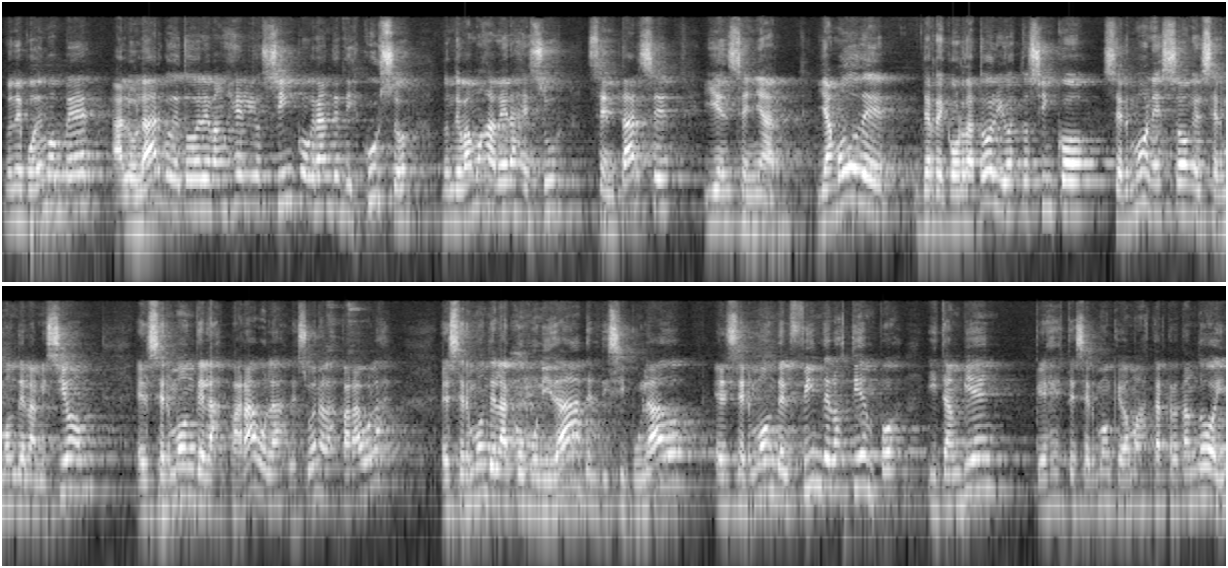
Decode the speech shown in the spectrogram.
donde podemos ver a lo largo de todo el Evangelio cinco grandes discursos donde vamos a ver a Jesús sentarse y enseñar. Y a modo de, recordatorio, estos cinco sermones son el sermón de la misión, el sermón de las parábolas, ¿les suenan las parábolas? El sermón de la comunidad, del discipulado, el sermón del fin de los tiempos y también, que es este sermón que vamos a estar tratando hoy,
